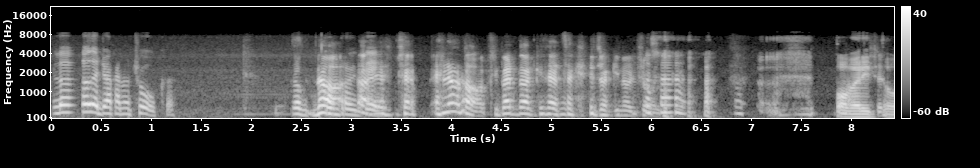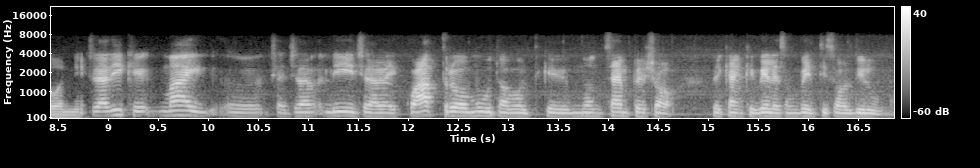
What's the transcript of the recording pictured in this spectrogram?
loro giocano choke. no, no, eh, cioè, eh, no, no, si perdono anche senza che giochino choke. Poveri tonni. C'è da dire che mai, uh, cioè, c'era, lì c'era 4 mutavolt che non sempre ho, perché anche quelle sono 20 soldi l'una.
